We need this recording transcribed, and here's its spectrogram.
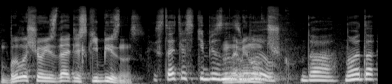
Был еще издательский бизнес. Издательский бизнес На был. минуточку. Да. Но это,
